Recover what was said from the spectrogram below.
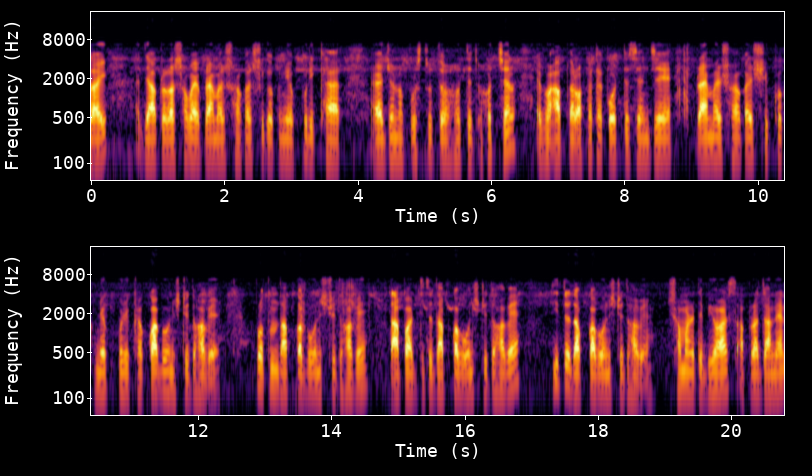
চাই, যে আপনারা সবাই প্রাইমারি সরকারি শিক্ষক নিয়োগ পরীক্ষার জন্য প্রস্তুত হতে, হচ্ছেন এবং আপনার অপেক্ষা করতেছেন যে প্রাইমারি সহকারী শিক্ষক নিয়োগ পরীক্ষা কবে অনুষ্ঠিত হবে। প্রথম ধাপ কবে অনুষ্ঠিত হবে? তারপর দ্বিতীয় ধাপ কবে অনুষ্ঠিত হবে? তৃতীয় ধাপ কবে অনুষ্ঠিত হবে? সম্মানিত ভিউয়ার্স আপনারা জানেন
